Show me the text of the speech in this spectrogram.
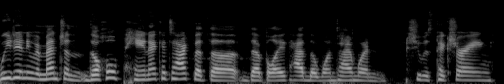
we didn't even mention the whole panic attack that the that Blythe had the one time when she was picturing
